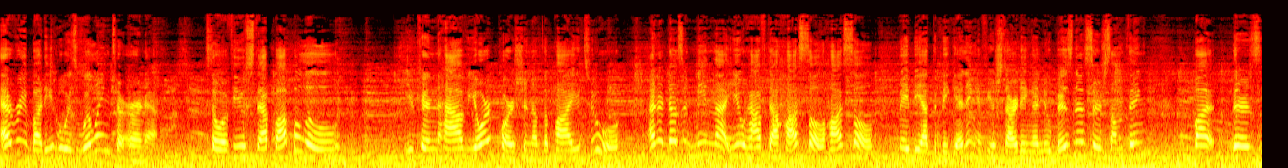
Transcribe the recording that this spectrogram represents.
everybody who is willing to earn it. So if you step up a little, you can have your portion of the pie too. And it doesn't mean that you have to hustle, hustle, maybe at the beginning if you're starting a new business or something. But there's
